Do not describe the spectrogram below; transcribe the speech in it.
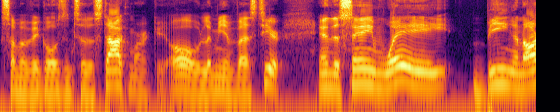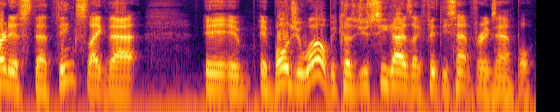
some of it goes into the stock market. Oh, let me invest here. In the same way, being an artist that thinks like that, it, it, it bodes you well because you see guys like 50 Cent, for example.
